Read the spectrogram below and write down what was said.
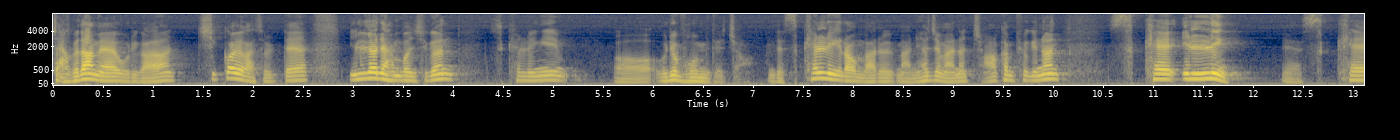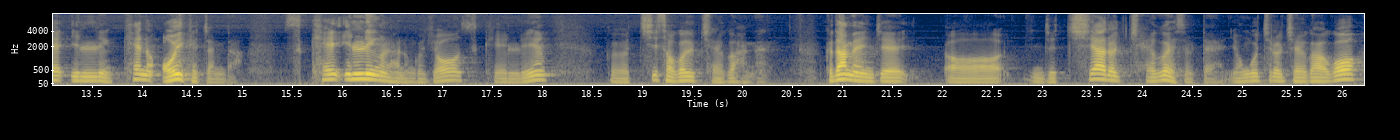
자, 그 다음에 우리가 치과에 갔을 때 1년에 한 번씩은 스케일링이 어, 의료보험이 되죠. 근데 스케일링이라고 말을 많이 하지만은 정확한 표기는 스케일링. 예, 스케일링. 캐는 어이 캐자입니다. 스케일링을 하는 거죠. 스케일링. 그 치석을 제거하는. 그 다음에 이제, 어, 이제 치아를 제거했을 때, 영구치를 제거하고,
